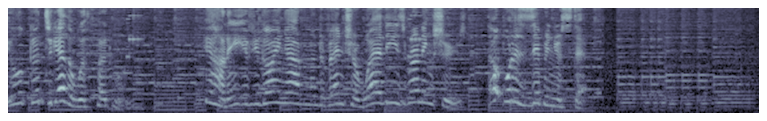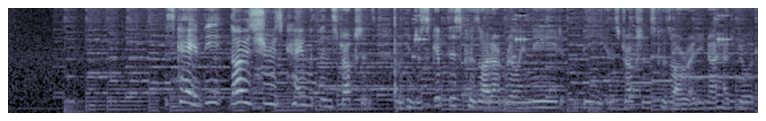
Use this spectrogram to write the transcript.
You look good together with Pokemon. Here, honey, if you're going out on an adventure, wear these running shoes. They'll put a zip in your step. Okay, the, those shoes came with instructions. We can just skip this because I don't really need the instructions because I already know how to do it.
